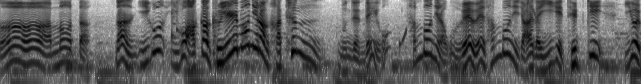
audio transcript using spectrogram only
어안 먹었다. 난 이거 이거 아까 그 1번이랑 같은 문제인데 이거? 3번이라고? 왜 왜 3번이지? 아 나 이게 듣기 이걸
